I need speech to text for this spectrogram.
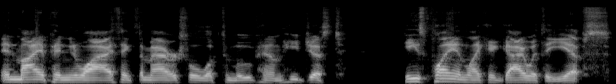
in my opinion, why I think the Mavericks will look to move him. He just he's playing like a guy with the yips,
